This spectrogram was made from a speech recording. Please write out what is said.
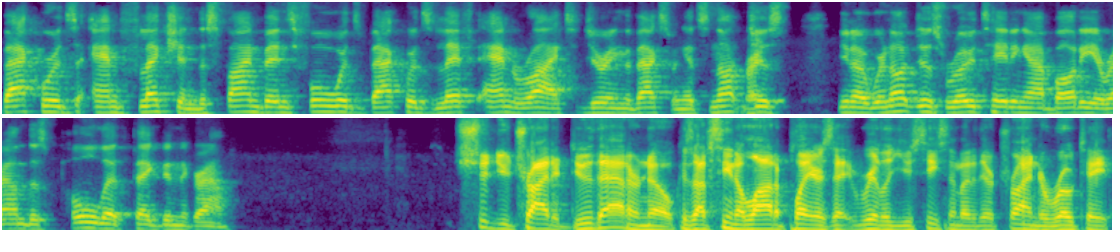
backwards and flexion. The spine bends forwards, backwards, left, and right during the backswing. It's not right. just you know, we're not just rotating our body around this pole that's pegged in the ground. Should you try to do that or no? Because I've seen a lot of players that really you see somebody they're trying to rotate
